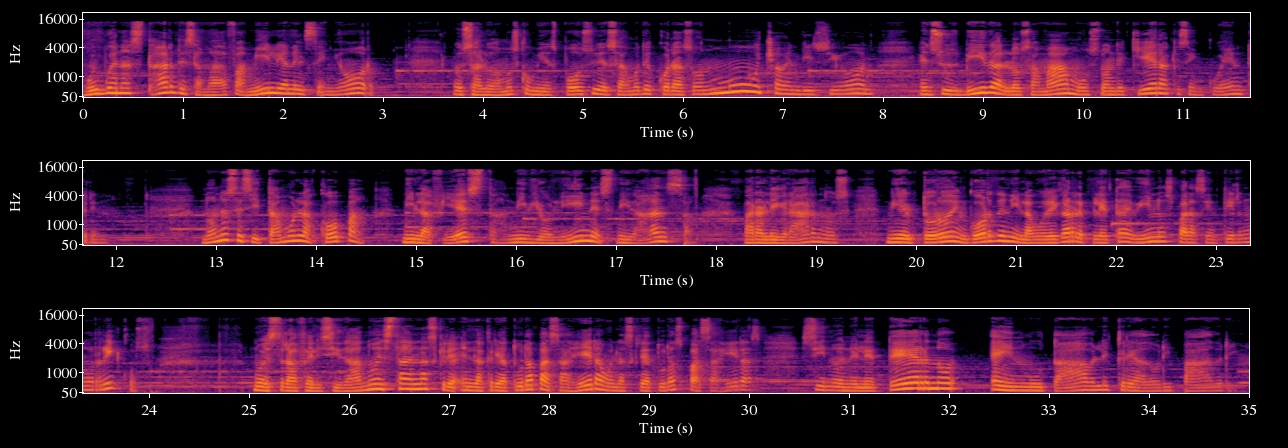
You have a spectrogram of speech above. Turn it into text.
Muy buenas tardes, amada familia en el Señor. Los saludamos con mi esposo y deseamos de corazón mucha bendición en sus vidas. Los amamos donde quiera que se encuentren. No necesitamos la copa, ni la fiesta, ni violines, ni danza para alegrarnos, ni el toro de engorde, ni la bodega repleta de vinos para sentirnos ricos. Nuestra felicidad no está en, en, la criatura pasajera o en las criaturas pasajeras, sino en el eterno e inmutable Creador y Padre.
